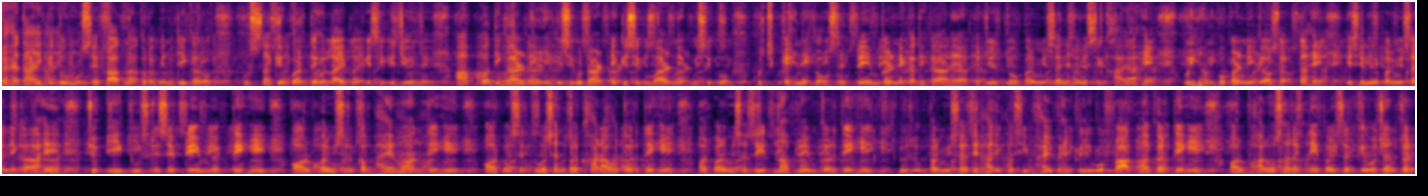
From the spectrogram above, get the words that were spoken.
कहता है कि तुम मुझसे प्रार्थना करो, विनती करो। गुस्सा क्यों करते हो लाइफ में किसी के जीवन में? आपको अधिकार नहीं है किसी को डांटने, किसी को मारने, किसी को कुछ कहने का। उससे प्रेम करने का अधिकार है। आपको जो परमेश्वर ने हमें सिखाया है, वही हमको करने की आवश्यकता है। इसीलिए परमेश्वर ने कहा है, जो एक दूसरे से प्रेम रखते हैं और परमेश्वर का भय मानते हैं और परमेश्वर के वचन पर खरा उतरते हैं और परमेश्वर से इतना प्रेम करते हैं कि परमेश्वर से हर एक मसीह भाई बहन के लिए वो प्रार्थना करते हैं और भरोसा रखते हैं परमेश्वर के वचन पर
